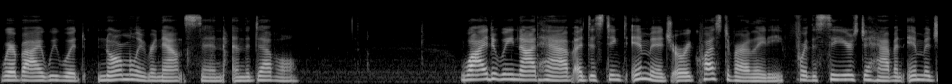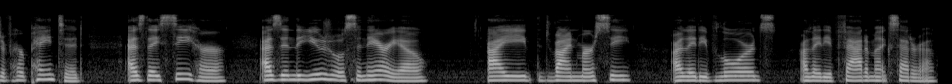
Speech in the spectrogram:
whereby we would normally renounce sin and the devil? Why do we not have a distinct image or request of Our Lady for the seers to have an image of her painted as they see her, as in the usual scenario, i.e., the Divine Mercy, Our Lady of Lourdes, Our Lady of Fatima, etc.?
